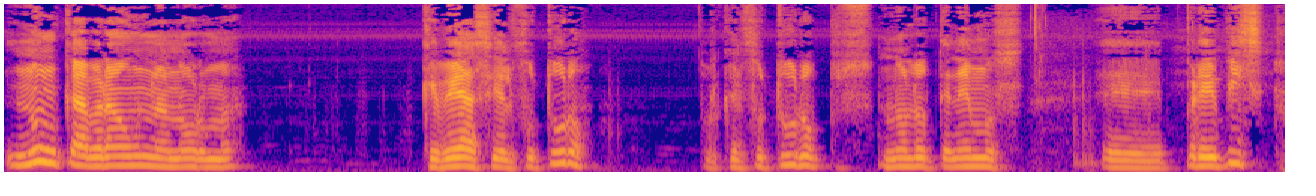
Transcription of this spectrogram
nunca habrá una norma que vea hacia el futuro, porque el futuro pues, no lo tenemos eh, previsto.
